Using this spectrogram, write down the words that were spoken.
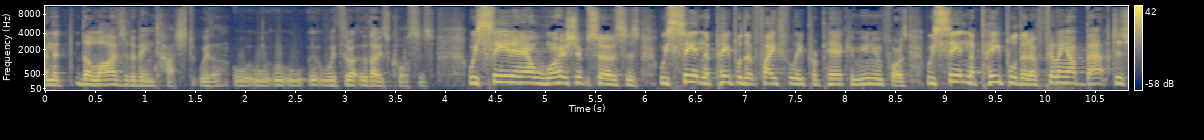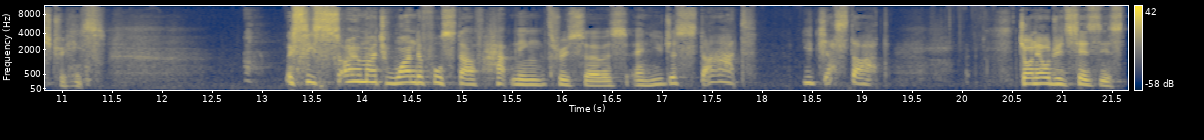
and the, the lives that have been touched with, with those courses. We see it in our worship services. We see it in the people that faithfully prepare communion for us. We see it in the people that are filling up baptistries. We see so much wonderful stuff happening through service, and you just start. You just start. John Eldredge says this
